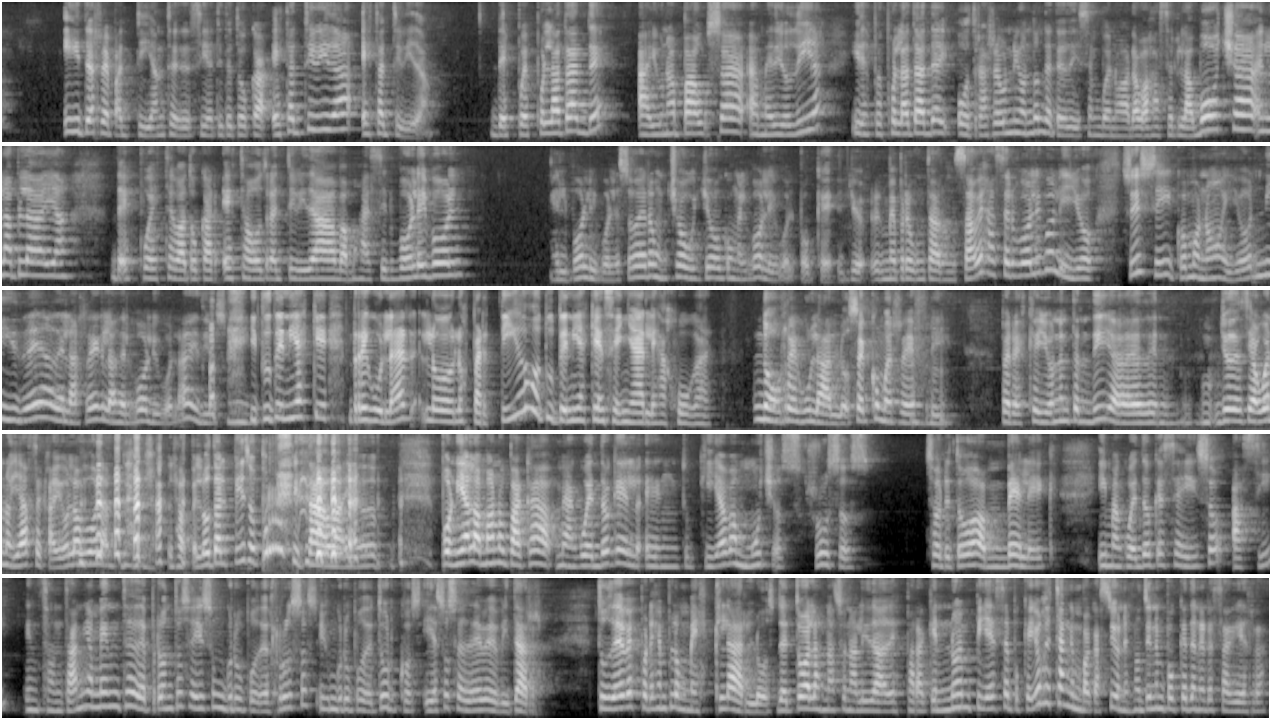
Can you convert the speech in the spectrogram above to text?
y te repartían, te decía, a ti te toca esta actividad, esta actividad. Después por la tarde hay una pausa a mediodía y después por la tarde hay otra reunión donde te dicen, bueno, ahora vas a hacer la bocha en la playa, después te va a tocar esta otra actividad, vamos a decir voleibol, el voleibol, eso era un show yo con el voleibol, porque yo, me preguntaron, ¿sabes hacer voleibol? Y yo, sí, sí, ¿cómo no? Y yo, ni idea de las reglas del voleibol, ay Dios mío. ¿Y tú tenías que regular los partidos o tú tenías que enseñarles a jugar? No, regularlo, ser como el refri. Pero es que yo no entendía. Yo decía, bueno, ya se cayó la bola, la, pelota al piso, pitaba. Yo ponía la mano para acá. Me acuerdo que en Turquía van muchos rusos sobre todo a Belek, y me acuerdo que se hizo así, instantáneamente, de pronto se hizo un grupo de rusos y un grupo de turcos, y eso se debe evitar. Tú debes, por ejemplo, mezclarlos de todas las nacionalidades para que no empiece, porque ellos están en vacaciones, no tienen por qué tener esa guerra.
